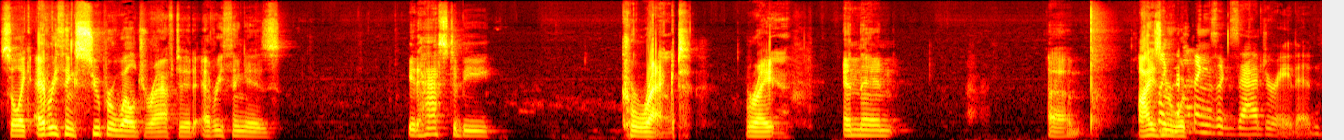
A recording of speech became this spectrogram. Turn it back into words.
so like everything's super well drafted. Everything is. It has to be correct, right? Yeah. And then um, Like Eisner would nothing's exaggerated.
